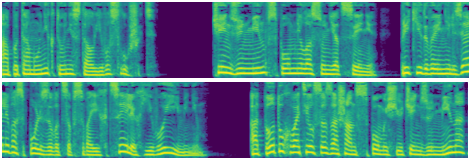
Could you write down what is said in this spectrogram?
А потому никто не стал его слушать. Чэнь Цзюньмин вспомнил о Сунь Яцене, прикидывая, нельзя ли воспользоваться в своих целях его именем а тот ухватился за шанс с помощью Чэнь Цзюньмина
